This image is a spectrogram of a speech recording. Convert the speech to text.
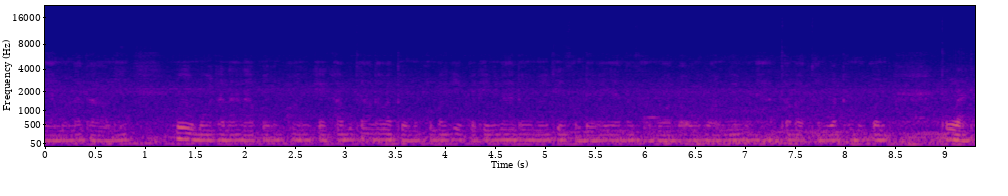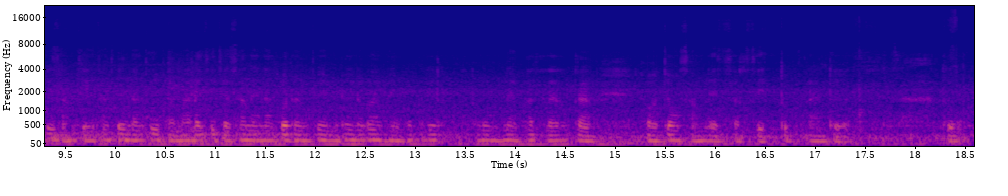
ยามนต์และเหล่านี้เมื่อโมทนาแล้วผลพรแก่ข้าพเจ้าและวัตถุมงคลบางทีปฏิวินาศดวงน้อยที่สมเด็จพระญาณสังวรบระองค์วรวิมลหาตลอดถึงวัตถุมงคลทั้งหลายที่สามสิ่งทั้งขึ้นทั้งที่ผ่านมาและที่จะสร้างในอนาคตทั้งเพื่อนไปด้วยและว่าในพระปฏิรัติในพระสารต่างๆขอจงสำเร็จศักดิ์สิทธิ์ทุกประการเถิดสาธุ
